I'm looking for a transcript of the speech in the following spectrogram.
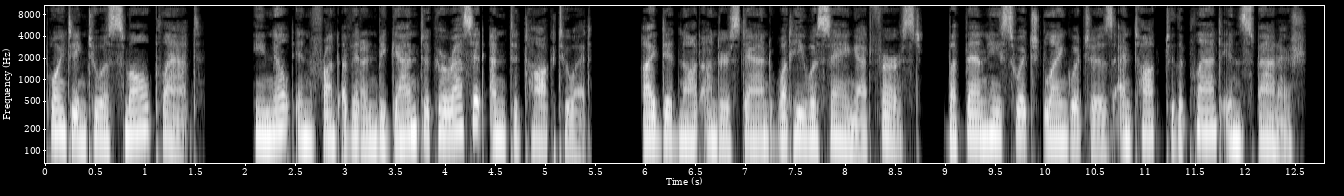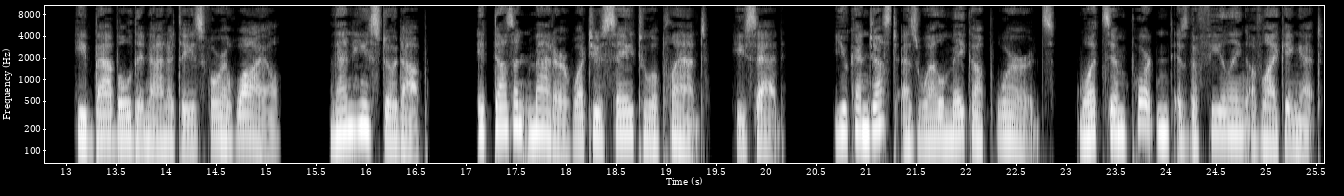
pointing to a small plant. He knelt in front of it and began to caress it and to talk to it. I did not understand what he was saying at first, but then he switched languages and talked to the plant in Spanish. He babbled inanities for a while. Then he stood up. It doesn't matter what you say to a plant, he said. You can just as well make up words, what's important is the feeling of liking it,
